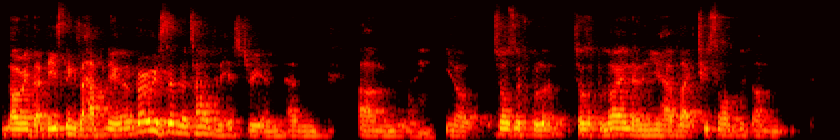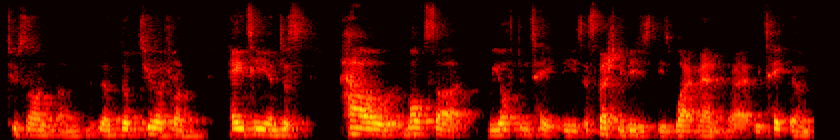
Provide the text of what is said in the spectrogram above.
Knowing that these things are happening at very similar times in history, and and um, you know Joseph Boul- Joseph Boulogne, and then you have like Toussaint um, Toussaint um, Louverture from Haiti, and just how Mozart. We often take these, especially these these white men, right? We take them,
